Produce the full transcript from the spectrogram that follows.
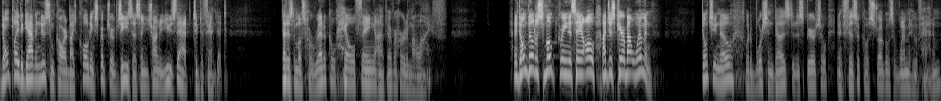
don't play the Gavin Newsom card by quoting scripture of Jesus and you're trying to use that to defend it. That is the most heretical hell thing I've ever heard in my life. And don't build a smoke screen and say, oh, I just care about women. Don't you know what abortion does to the spiritual and physical struggles of women who have had them?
